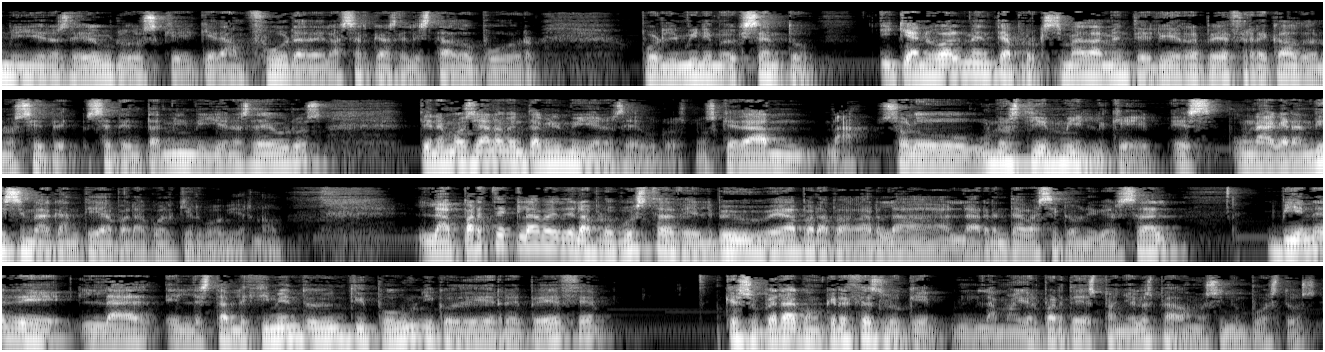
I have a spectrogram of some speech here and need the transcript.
millones de euros que quedan fuera de las arcas del Estado por, por el mínimo exento y que anualmente aproximadamente el IRPF recauda unos 70.000 millones de euros, tenemos ya 90.000 millones de euros. Nos quedan solo unos 100.000, que es una grandísima cantidad para cualquier gobierno. La parte clave de la propuesta del BBVA para pagar la, renta básica universal viene del establecimiento de un tipo único de IRPF que supera con creces lo que la mayor parte de españoles pagamos sin impuestos.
